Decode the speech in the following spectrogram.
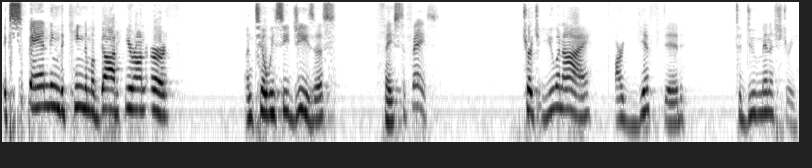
expanding the kingdom of God here on earth until we see Jesus face to face. Church, you and I are gifted to do ministry.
